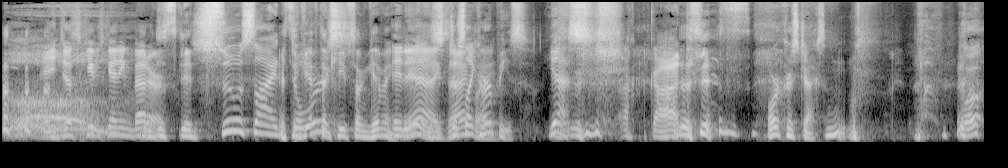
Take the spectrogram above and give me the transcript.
It just keeps getting better. Just, it's, Suicide It's a gift that keeps on giving. It is Yeah, just like exactly. herpes. Yes, God, or Chris Jackson. world,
